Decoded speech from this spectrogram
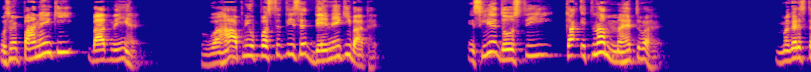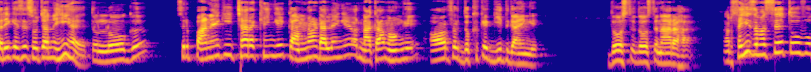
उसमें पाने की बात नहीं है। वहाँ अपनी उपस्थिति से देने की बात है। इसलिए दोस्ती का इतना महत्व है। मगर इस तरीके से सोचा नहीं है तो लोग सिर्फ़ पाने की इच्छा रखेंगे, कामना डालेंगे और नाकाम होंगे और फिर दुख के गीत गाएँगे। दोस्त दोस्त ना रहा। और सही समझ से तो वो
